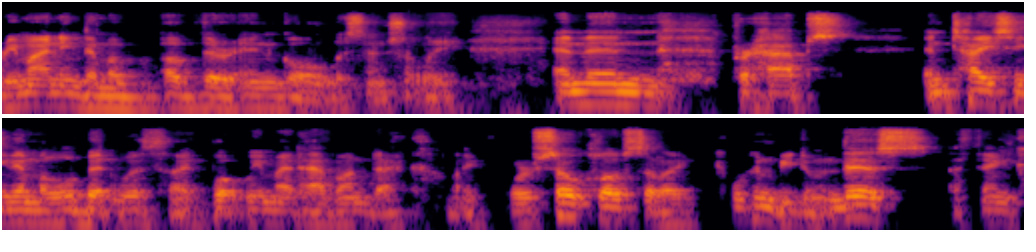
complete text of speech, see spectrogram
reminding them of, of their end goal essentially, and then perhaps enticing them a little bit with like what we might have on deck. Like we're so close to like we're going to be doing this. I think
